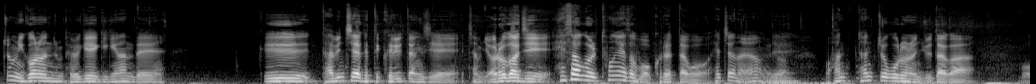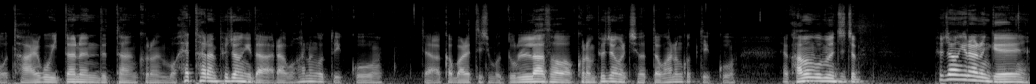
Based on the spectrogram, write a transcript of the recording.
좀 이거는 좀 별개 얘기긴 한데 그 다빈치가 그때 그릴 당시에 참 여러 가지 해석을 통해서 뭐 그렸다고 했잖아요. 그래서 네. 뭐한 한쪽으로는 유다가 뭐 다 알고 있다는 듯한 그런 뭐 해탈한 표정이다라고 하는 것도 있고, 자 아까 말했듯이 뭐 놀라서 그런 표정을 지었다고 하는 것도 있고, 가만 보면 진짜 표정이라는 게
